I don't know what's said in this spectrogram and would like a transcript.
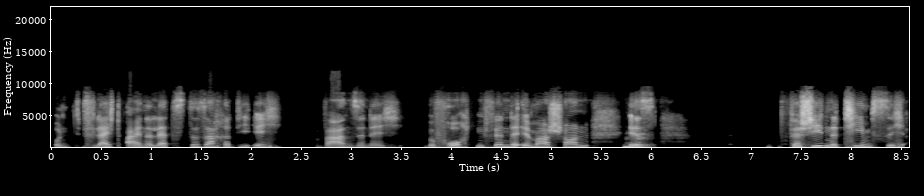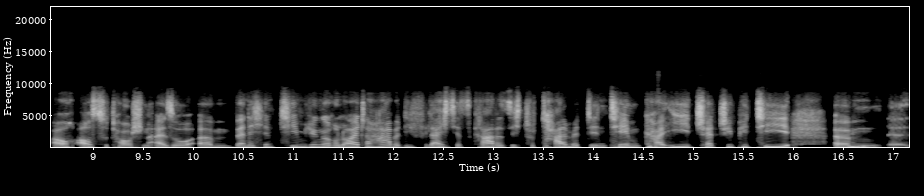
Und vielleicht eine letzte Sache, die ich wahnsinnig befruchtend finde, immer schon, mhm. ist, verschiedene Teams sich auch auszutauschen. Also ähm, wenn ich im Team jüngere Leute habe, die vielleicht jetzt gerade sich total mit den Themen KI, ChatGPT, ähm, mhm. Äh,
